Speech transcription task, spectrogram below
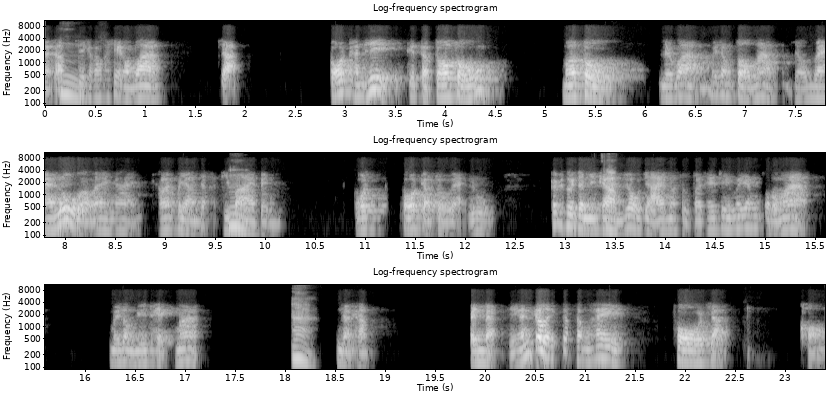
นะครับอืมที่เขาใช้คำว่าจะโกดคันที่คือเติบโตสูงมาสู่เรียกว่าไม่ต้องโตมากเดี๋ยวแวลูอะว่าง่ายๆเขาพยายามจะอธิบายเป็นโกดโกดกับตัวแวลู ก็คือจะมีการโยกย้ายมาสู่ประเทศที่ไม่ต้องโตมาก ไม่ต้องมีเทคมากอ่า นะครับ เป็นแบบนี้งั้นก็เลยก็ทำให้โฟลจากของ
